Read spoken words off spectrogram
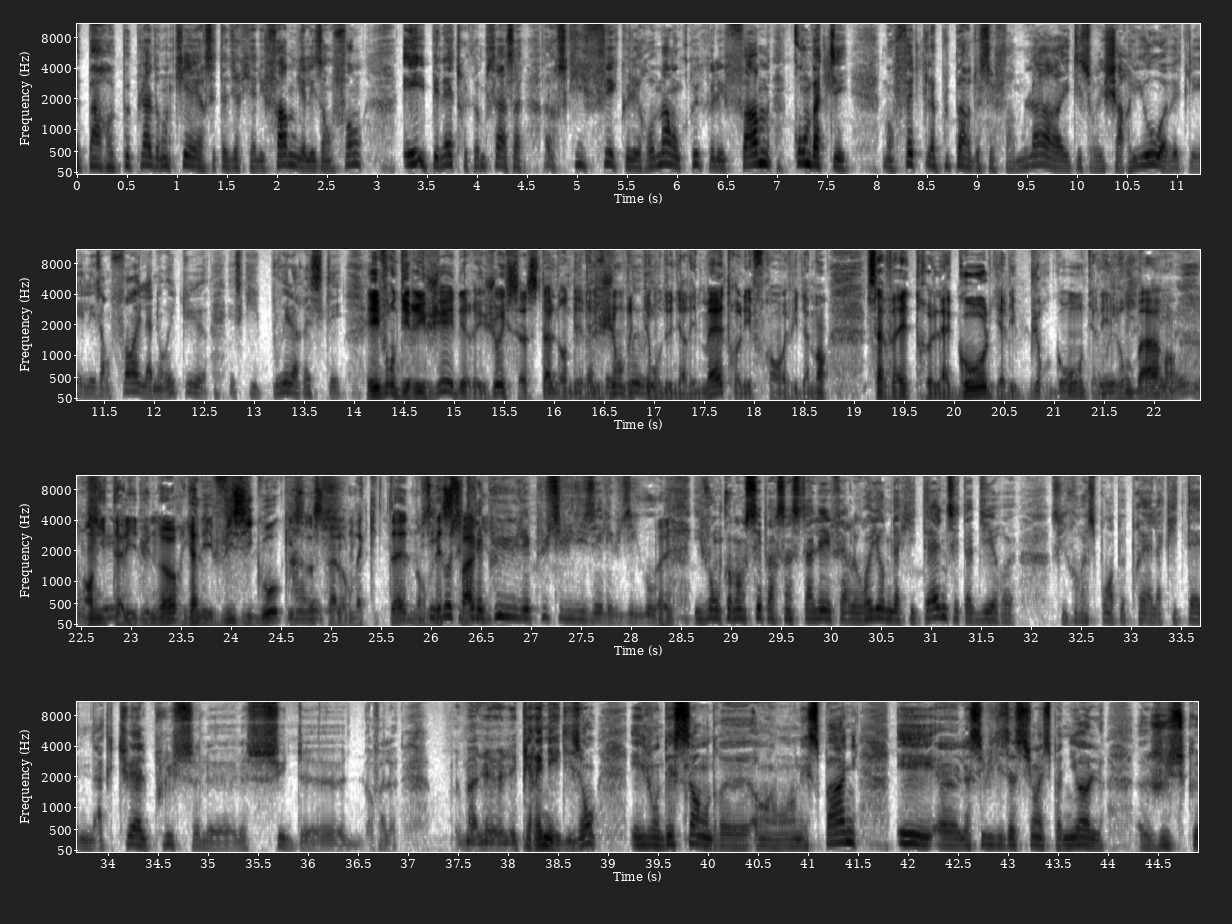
par peuplade entière, c'est-à-dire qu'il y a les femmes, il y a les enfants, et ils pénètrent comme ça. Alors, ce qui fait que les Romains ont cru que les femmes combattaient. Mais en fait, la plupart de ces femmes-là étaient sur les chariots avec les enfants et la nourriture, et ce qui pouvait leur rester. Et ils vont diriger des régions, ils s'installent dans des régions oui, qui oui. vont devenir les maîtres. Les Francs, évidemment, ça va être la Gaule, il y a les Burgondes, il y a les Lombards en-. Italie du Nord, il y a les Visigoths qui Ah s'installent en Aquitaine, en Les Visigoths, Espagne. les plus, les plus civilisés, les Visigoths. Ils vont commencer par s'installer et faire le royaume d'Aquitaine, c'est-à-dire euh, ce qui correspond à peu près à l'Aquitaine actuelle, plus le, le sud, euh, enfin le- les Pyrénées, disons, et ils vont descendre euh, en, en Espagne, et euh, la civilisation espagnole, euh, jusque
